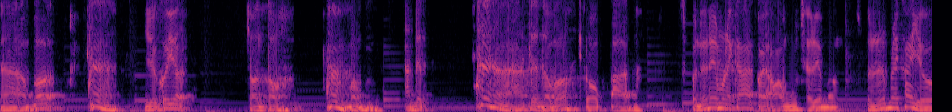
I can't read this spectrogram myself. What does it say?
Nah, apa? ya kayak contoh atlet atlet apa Eropa. Sebenarnya mereka kayak kamu cari bang. Sebenarnya mereka yo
